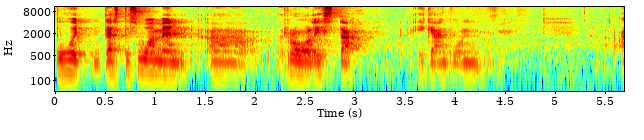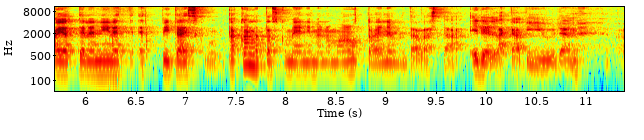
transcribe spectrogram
Puhuit tästä Suomen äh, roolista ikään kuin ajattelen niin, että, että pitäisi, tai kannattaisiko meidän nimenomaan ottaa enemmän tällaista edelläkävijyyden äh,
